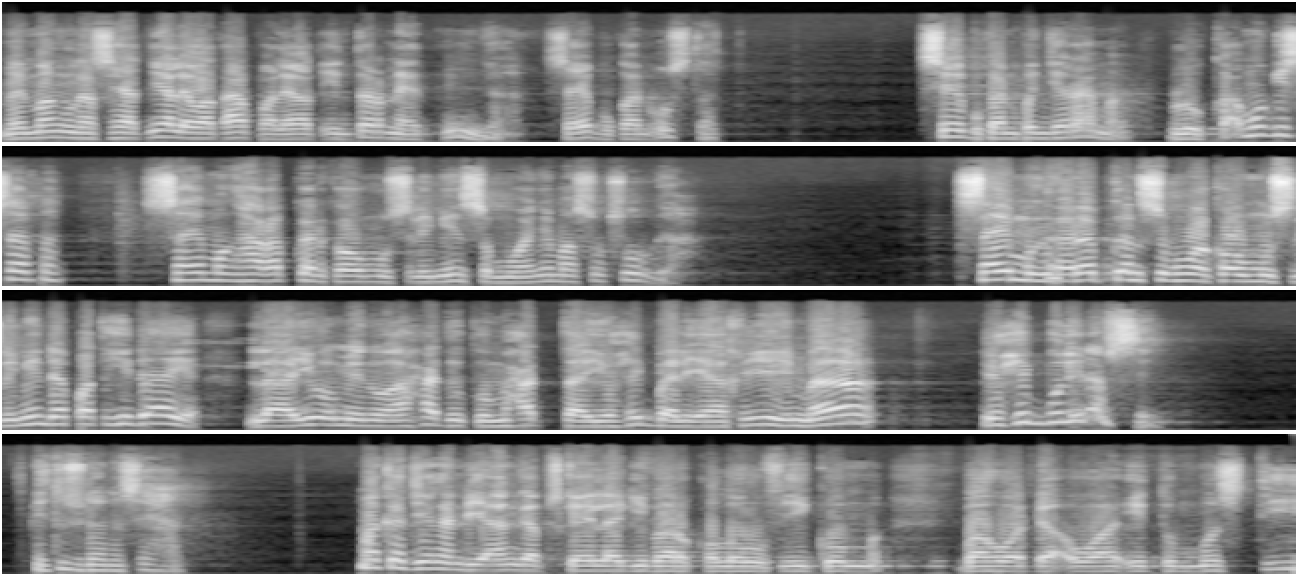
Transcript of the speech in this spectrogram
Memang nasihatnya lewat apa? Lewat internet? Enggak, saya bukan ustadz. Saya bukan penceramah. Lu, kamu bisa apa? Saya mengharapkan kaum muslimin semuanya masuk surga. Saya mengharapkan semua kaum muslimin dapat hidayah. La yu'minu ahadukum hatta yuhibba li akhihi nafsi. Itu sudah nasihat. Maka jangan dianggap sekali lagi barakallahu fikum bahwa dakwah itu mesti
